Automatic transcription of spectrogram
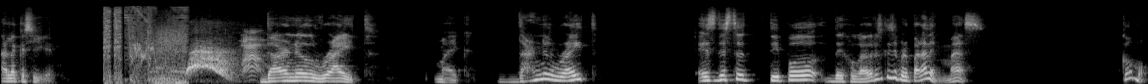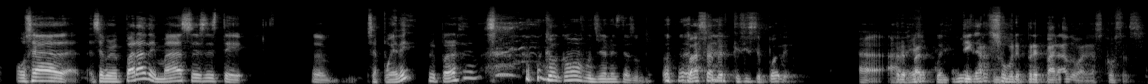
a la que sigue. Darnell Wright, Mike. Darnell Wright es de este tipo de jugadores que se prepara de más. ¿Cómo? O sea, se prepara de más, es este, eh, ¿Se puede prepararse más? ¿Cómo, funciona este asunto? Vas a ver que sí se puede. llegar sobre preparado a las cosas.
